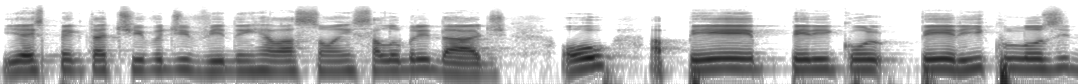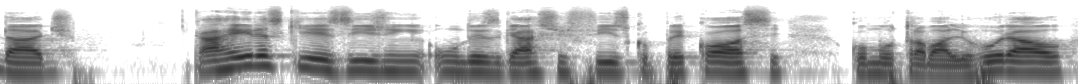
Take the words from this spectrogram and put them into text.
e a expectativa de vida em relação à insalubridade ou à periculosidade. Carreiras que exigem um desgaste físico precoce, como o trabalho rural,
